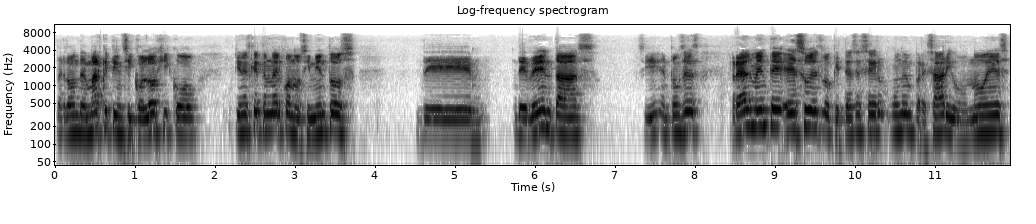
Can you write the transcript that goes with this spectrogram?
perdón, de marketing psicológico, tienes que tener conocimientos de, de ventas, ¿sí? Entonces, realmente eso es lo que te hace ser un empresario, no es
